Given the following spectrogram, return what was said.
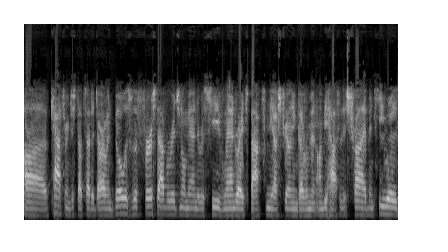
uh, Katherine, just outside of Darwin. Bill was the first Aboriginal man to receive land rights back from the Australian government on behalf of his tribe, and he was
